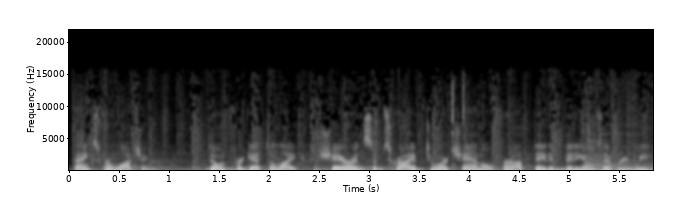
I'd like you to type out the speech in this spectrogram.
Thanks for watching. Don't forget to like, share and subscribe to our channel for updated videos every week.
